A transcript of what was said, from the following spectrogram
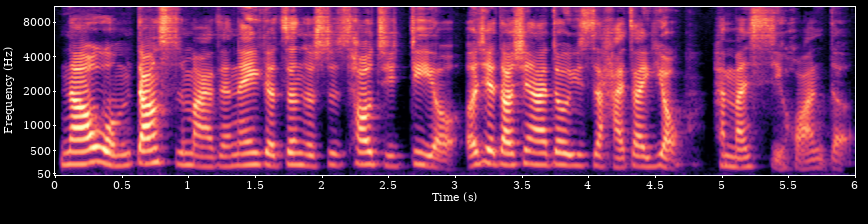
然后我们当时买的那个真的是超级 deal，而且到现在都一直还在用，还蛮喜欢的。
